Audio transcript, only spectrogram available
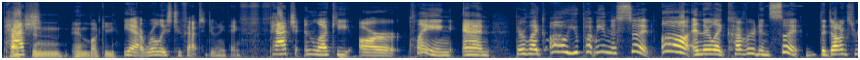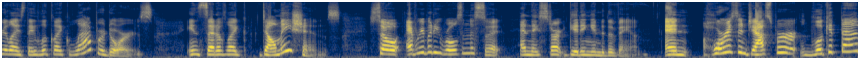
Patch- Patch and, and Lucky. yeah, Rolly's too fat to do anything. Patch and Lucky are playing and they're like, "Oh, you put me in the soot." Oh, and they're like covered in soot. The dogs realize they look like labradors instead of like dalmatians. So everybody rolls in the soot and they start getting into the van. And Horace and Jasper look at them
